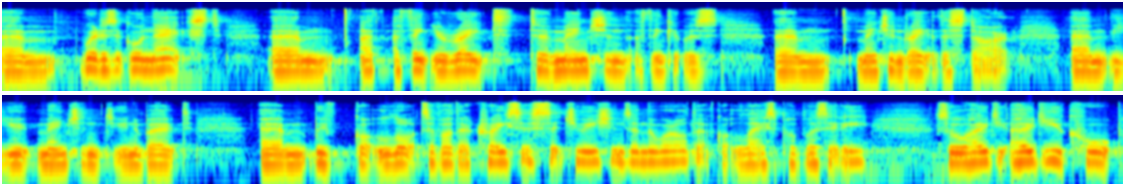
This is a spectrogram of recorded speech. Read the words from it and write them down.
Um, where does it go next? Um, I, I think you're right to mention, I think it was um, mentioned right at the start, um, that you mentioned, you about um, we've got lots of other crisis situations in the world that have got less publicity. So how do you, how do you cope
